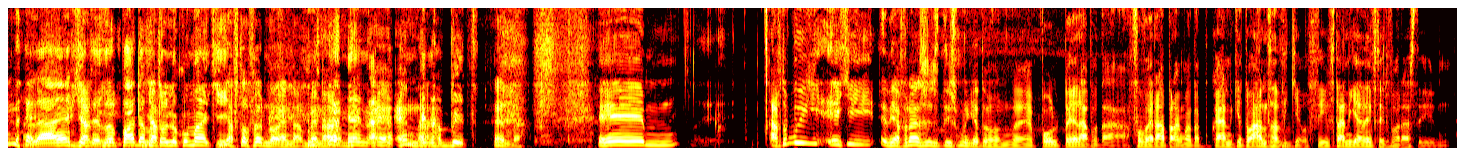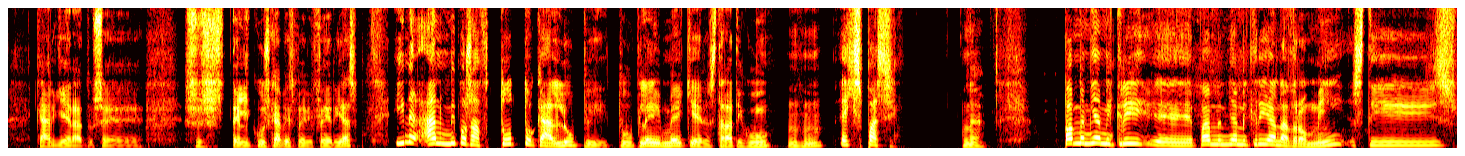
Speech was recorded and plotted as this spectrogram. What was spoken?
Αλλά έρχεται Για- εδώ πάντα για- με το λουκουμάκι. Γι' αυτό φέρνω ένα. Με ένα, Ένα- ε, ένα, Ένα beat. ένα. Ε, μ, αυτό που έχει- έχει ενδιαφέρον να συζητήσουμε για τον ε, Πολ πέρα από τα φοβερά πράγματα που κάνει και το αν θα δικαιωθεί, φτάνει για δεύτερη φορά στην καριέρα του σε, στους τελικούς κάποιες περιφέρειας, είναι αν μήπως αυτό το καλούπι του playmaker στρατηγού Μμμ. έχει σπάσει. Ναι. Πάμε μια μικρή, ε, πάμε μια μικρή αναδρομή στις...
